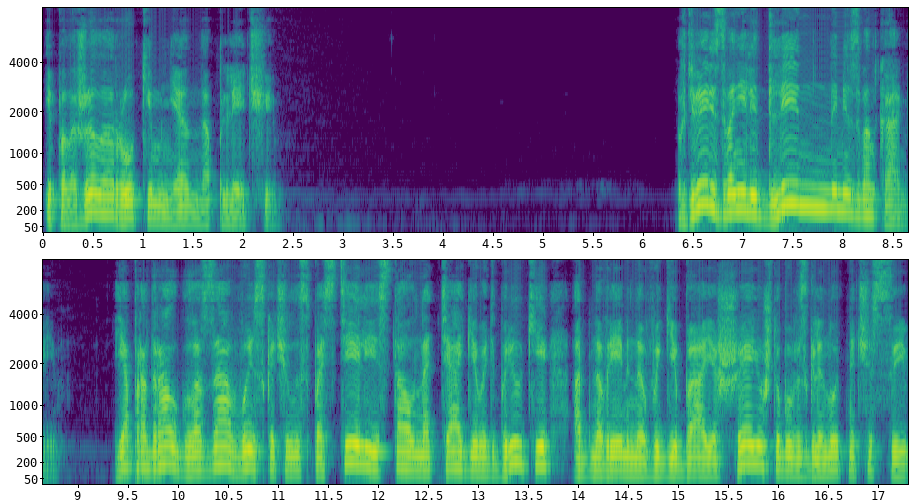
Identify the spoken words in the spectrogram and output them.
и положила руки мне на плечи. В дверь звонили длинными звонками. Я продрал глаза, выскочил из постели и стал натягивать брюки, одновременно выгибая шею, чтобы взглянуть на часы.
